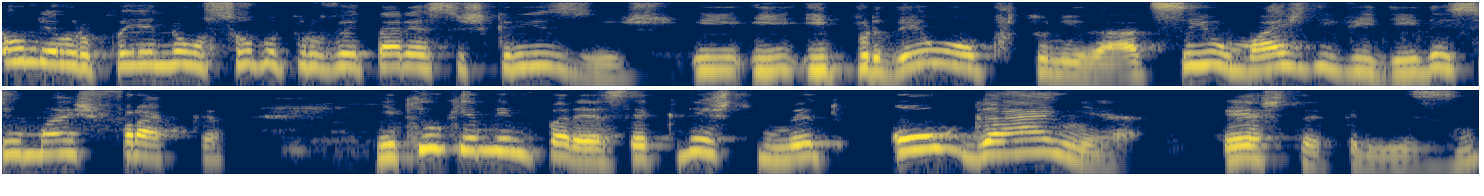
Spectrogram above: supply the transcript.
a União Europeia não soube aproveitar essas crises e, e, perdeu a oportunidade, saiu mais dividida e saiu mais fraca. E aquilo que a mim me parece é que neste momento ou ganha esta crise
